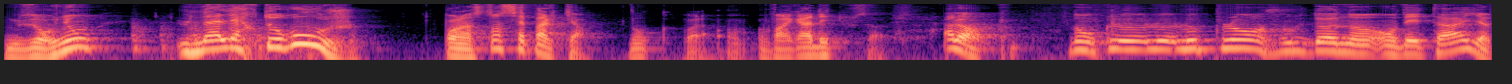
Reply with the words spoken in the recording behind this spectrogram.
nous aurions une alerte rouge. Pour l'instant, c'est pas le cas. Donc voilà, on va regarder tout ça. Alors, donc le, plan, je vous le donne en détail.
